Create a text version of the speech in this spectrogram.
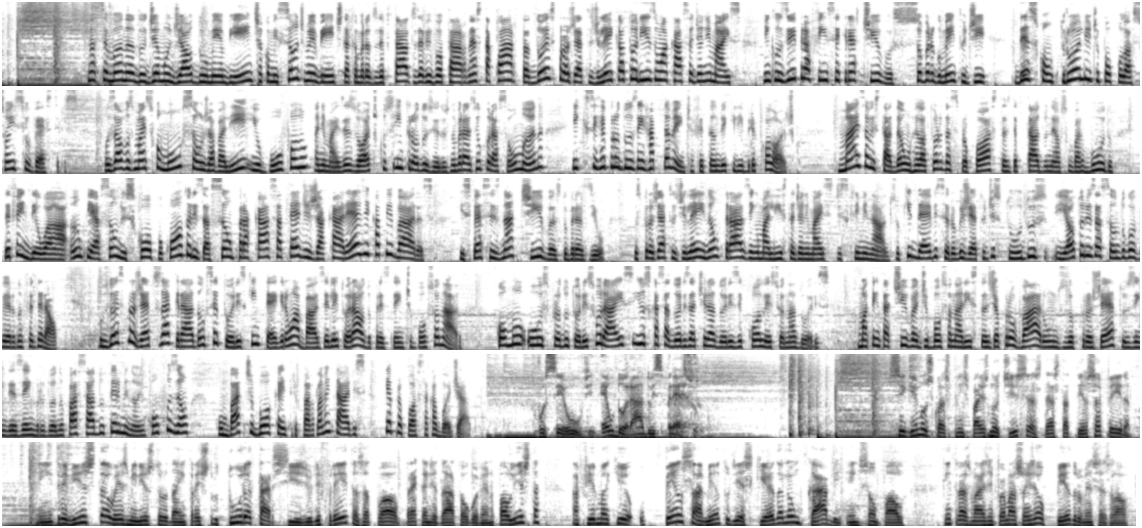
Na semana do Dia Mundial do Meio Ambiente, a Comissão de Meio Ambiente da Câmara dos Deputados deve votar nesta quarta dois projetos de lei que autorizam a caça de animais, inclusive para fins recreativos, sob argumento de descontrole de populações silvestres. Os alvos mais comuns são o javali e o búfalo, animais exóticos introduzidos no Brasil por ação humana e que se reproduzem rapidamente, afetando o equilíbrio ecológico. Mais ao Estadão, o relator das propostas, deputado Nelson Barbudo, defendeu a ampliação do escopo com autorização para caça até de jacarés e capivaras, espécies nativas do Brasil. Os projetos de lei não trazem uma lista de animais discriminados, o que deve ser objeto de estudos e autorização do governo federal. Os dois projetos agradam setores que integram a base eleitoral do presidente Bolsonaro como os produtores rurais e os caçadores, atiradores e colecionadores. Uma tentativa de bolsonaristas de aprovar um dos projetos em dezembro do ano passado terminou em confusão, com bate-boca entre parlamentares e a proposta acabou adiada. Você ouve Eldorado Expresso. Seguimos com as principais notícias desta terça-feira. Em entrevista, o ex-ministro da Infraestrutura, Tarcísio de Freitas, atual pré-candidato ao governo paulista, afirma que o pensamento de esquerda não cabe em São Paulo. Quem traz mais informações é o Pedro Venceslau.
